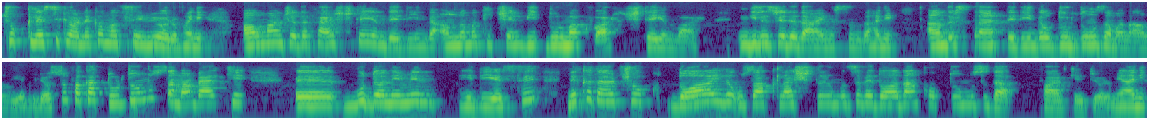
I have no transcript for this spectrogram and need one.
çok klasik örnek ama seviyorum. Hani Almanca'da verstehen dediğinde anlamak için bir durmak var, stehen var. İngilizce'de de aynısında hani understand dediğinde o durduğun zaman anlayabiliyorsun. Fakat durduğumuz zaman belki e, bu dönemin hediyesi ne kadar çok doğayla uzaklaştığımızı ve doğadan koptuğumuzu da fark ediyorum. Yani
